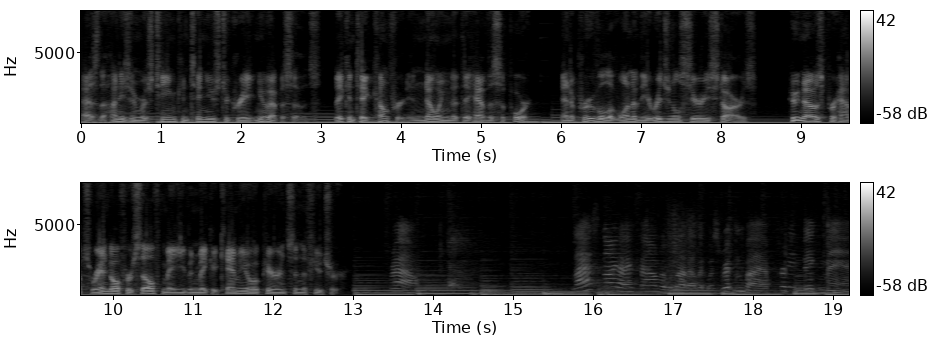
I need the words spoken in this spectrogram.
As the Honeyzoomers team continues to create new episodes, they can take comfort in knowing that they have the support and approval of one of the original series stars. Who knows, perhaps Randolph herself may even make a cameo appearance in the future. Ralph. Was written by a pretty big man.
